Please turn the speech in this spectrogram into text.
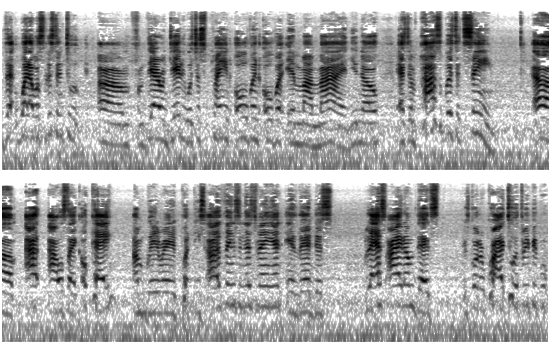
that what I was listening to um, from Darren Daily was just playing over and over in my mind, you know, as impossible as it seemed. Um, I, I was like, okay, I'm getting ready to put these other things in this van, and then this last item that's is going to require two or three people,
